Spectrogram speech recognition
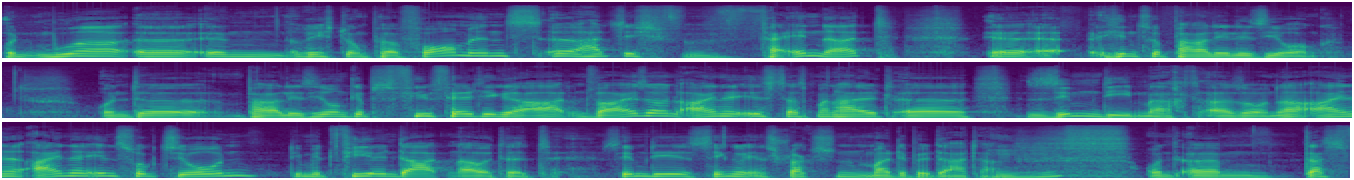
Und Moore äh, in Richtung Performance äh, hat sich verändert äh, hin zur Parallelisierung. Und äh, Parallelisierung gibt es vielfältige Art und Weise. Und eine ist, dass man halt äh, SIMD macht. Also ne, eine, eine Instruktion, die mit vielen Daten arbeitet. SIMD, Single Instruction, Multiple Data. Und ähm, das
